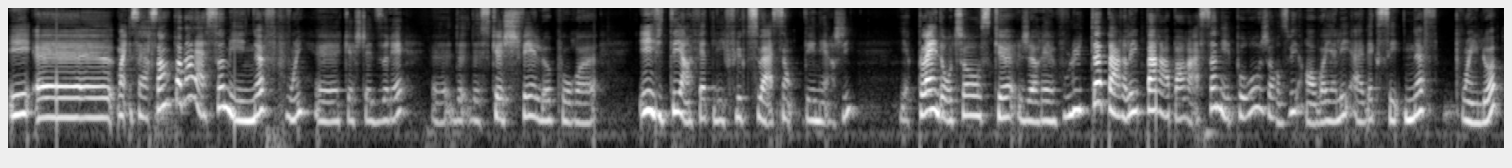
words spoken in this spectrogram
Et ça ressemble pas mal à ça, mes neuf points que je te dirais de, de, ce que je fais là, pour éviter en fait les fluctuations d'énergie. Il y a plein d'autres choses que j'aurais voulu te parler par rapport à ça, mais pour aujourd'hui, on va y aller avec ces neuf points-là.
